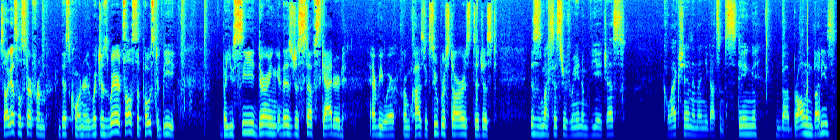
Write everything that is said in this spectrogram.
So I guess we'll start from this corner, which is where it's all supposed to be. But you see during, there's just stuff scattered everywhere, from classic superstars to just, this is my sister's random VHS collection, and then you got some Sting, uh, Brawlin' Buddies.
